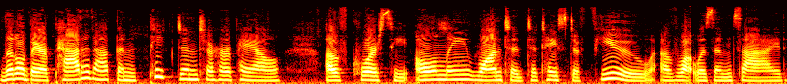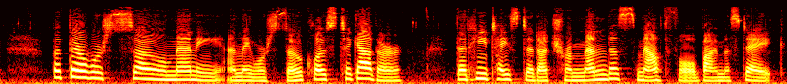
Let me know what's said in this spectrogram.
Little Bear padded up and peeked into her pail. Of course, he only wanted to taste a few of what was inside, but there were so many and they were so close together that he tasted a tremendous mouthful by mistake.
